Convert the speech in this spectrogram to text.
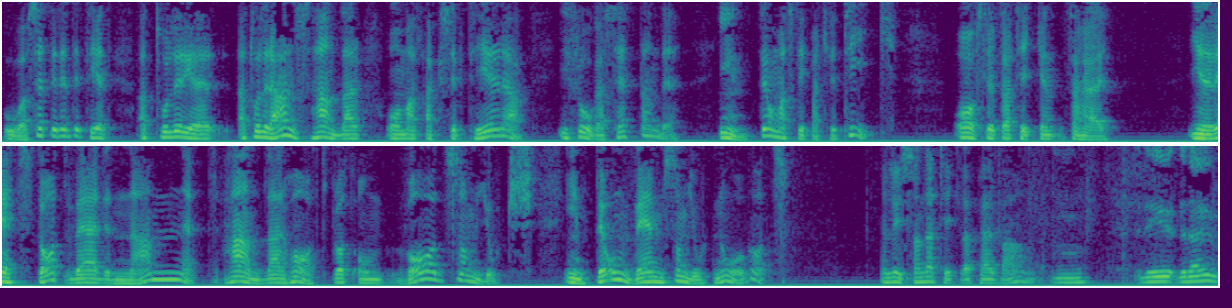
oavsett identitet att, tolerera, att tolerans handlar om att acceptera ifrågasättande, inte om att slippa kritik och avslutar artikeln så här. I en rättsstat värd namnet handlar hatbrott om vad som gjorts, inte om vem som gjort något. En lysande artikel av Per Baum. Mm. Det, är, det där är ju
